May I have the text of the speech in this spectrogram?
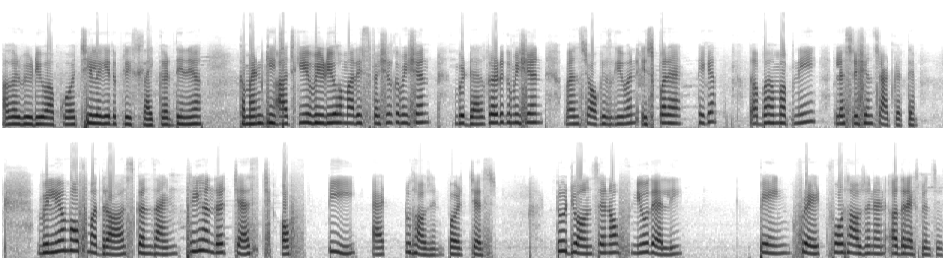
अगर वीडियो आपको अच्छी लगे तो प्लीज़ लाइक कर देना। कमेंट की आज की ये वीडियो हमारी special commission with del credit commission when stock is given इस पर है, ठीक है? तो अब हम अपनी इलस्ट्रेशन स्टार्ट करते हैं। William of Madras consign 300 chest of tea at 2000 per chest to Johnson of new Delhi paying freight four thousand and other expenses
